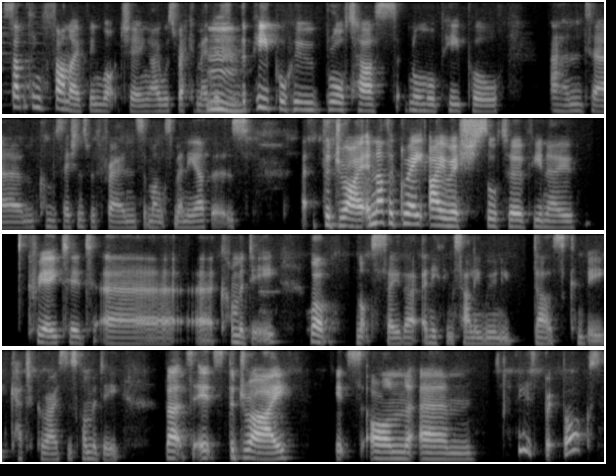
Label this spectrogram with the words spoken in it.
Something fun I've been watching. I was recommended mm. from the people who brought us normal people and um, conversations with friends, amongst many others the dry another great irish sort of you know created uh, uh, comedy. Well not to say that anything sally rooney does can be categorized as comedy but it's the dry. It's on um, i think it's britbox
